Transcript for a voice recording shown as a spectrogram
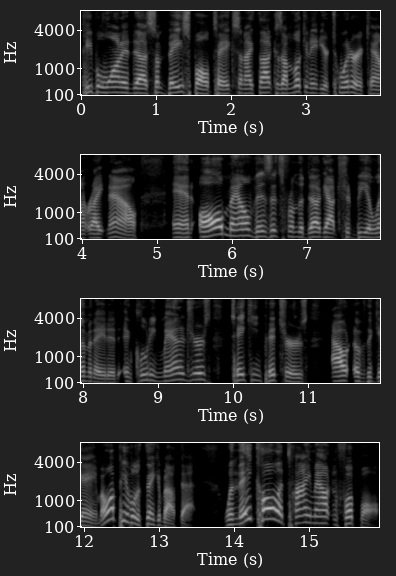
People wanted uh, some baseball takes, and I thought because I'm looking at your Twitter account right now, and all mound visits from the dugout should be eliminated, including managers taking pitchers out of the game. I want people to think about that. When they call a timeout in football,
